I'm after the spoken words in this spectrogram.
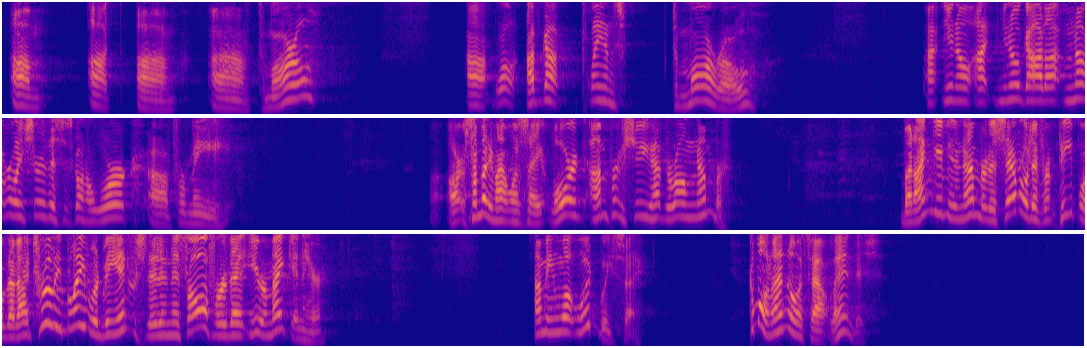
Um, uh, uh, uh, tomorrow? Uh, well, I've got plans tomorrow. Uh, you know, I, you know, God, I'm not really sure this is going to work uh, for me. Or somebody might want to say, Lord, I'm pretty sure you have the wrong number. But I can give you the number to several different people that I truly believe would be interested in this offer that you're making here. I mean, what would we say? Come on, I know it's outlandish.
